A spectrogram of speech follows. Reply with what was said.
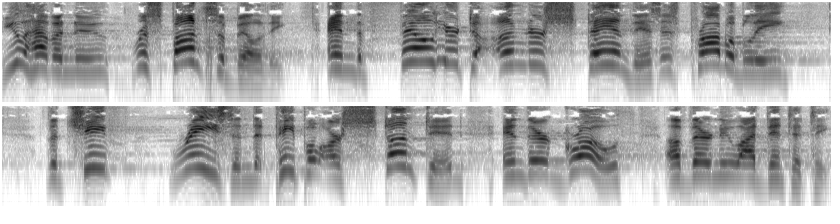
you have a new responsibility. And the failure to understand this is probably the chief reason that people are stunted in their growth of their new identity.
